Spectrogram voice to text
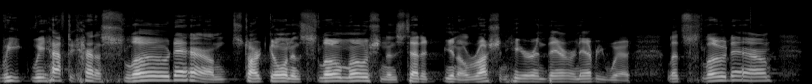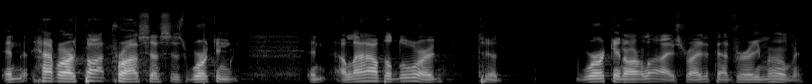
we, we have to kind of slow down, start going in slow motion instead of, you know, rushing here and there and everywhere. Let's slow down and have our thought processes working and allow the Lord to work in our lives right at that very moment.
